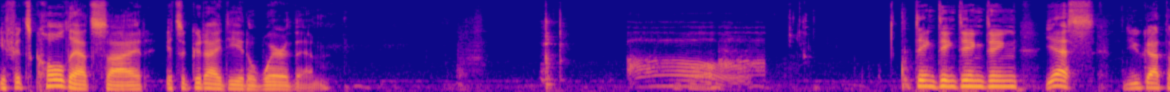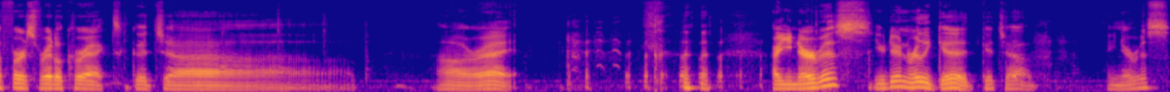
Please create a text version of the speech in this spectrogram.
If it's cold outside, it's a good idea to wear them. Oh. Ding, ding, ding, ding. Yes, you got the first riddle correct. Good job. All right. Are you nervous? You're doing really good. Good job. Are you nervous?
